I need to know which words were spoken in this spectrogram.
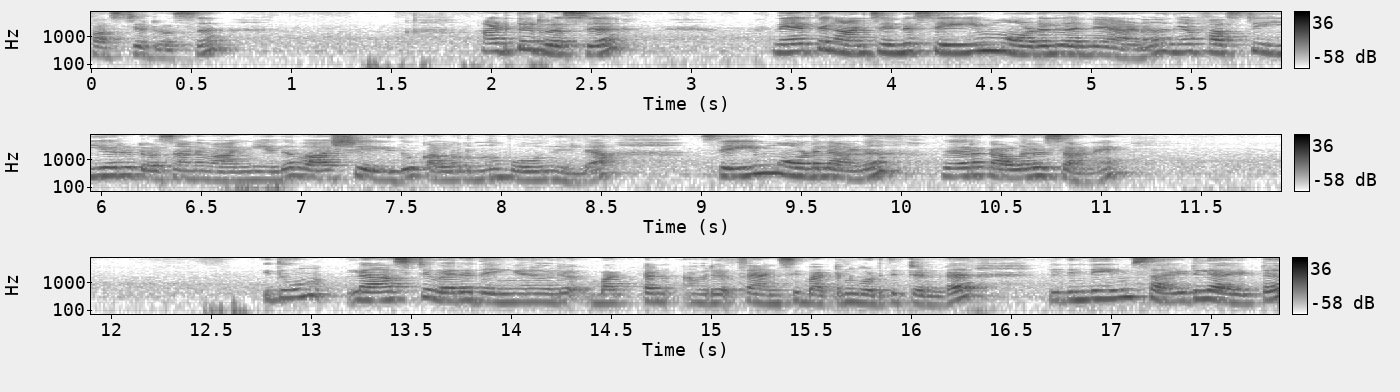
ഫസ്റ്റ് ഡ്രസ്സ്. അടുത്ത ഡ്രസ്സ് നേരത്തെ കാണിച്ചതിന്റെ സെയിം മോഡൽ തന്നെയാണ്. ഞാൻ ഫസ്റ്റ് ഈ ഒരു ഡ്രസ്സാണ് വാങ്ങിയത്. വാഷ് ചെയ്തു കളറൊന്നും പോകുന്നില്ല. സെയിം മോഡലാണ് വേറെ കളേഴ്സാണേ ഇതും ലാസ്റ്റ് വരെ ഇതിങ്ങനെ ഒരു ബട്ടൺ ഒരു ഫാൻസി ബട്ടൺ കൊടുത്തിട്ടുണ്ട്. ഇതിന്റെയും സൈഡിലായിട്ട്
